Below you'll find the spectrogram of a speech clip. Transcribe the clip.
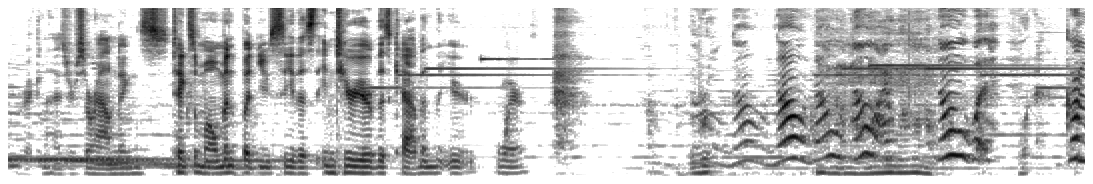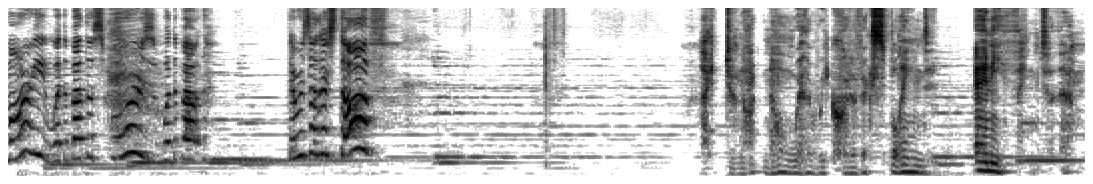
You recognize your surroundings. Takes a moment, but you see this interior of this cabin that you're aware. No, no, no, no. I, no, what? Grimari, what about the spores? What about. There was other stuff. I do not know whether we could have explained anything to them.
